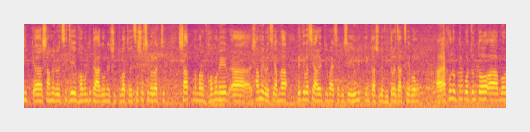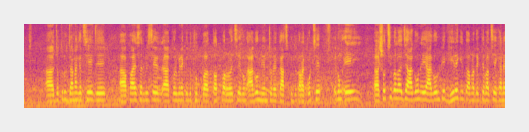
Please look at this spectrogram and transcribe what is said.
ঠিক সামনে রয়েছে যে ভবনটিতে আগুনের সূত্রপাত হয়েছে, সচিবালয়ের ঠিক সাত নম্বর ভবনের সামনে রয়েছে। আমরা দেখতে পাচ্ছি আরও একটি ফায়ার সার্ভিসের ইউনিট কিন্তু আসলে ভিতরে যাচ্ছে এবং এখন অবধি পর্যন্ত মোট যতটুকু জানা গেছে যে ফায়ার সার্ভিসের কর্মীরা কিন্তু খুব তৎপর রয়েছে এবং আগুন নিয়ন্ত্রণের কাজ কিন্তু তারা করছে এবং এই সচিবালয় যে আগুন, এই আগুনকে ঘিরে কিন্তু আমরা দেখতে পাচ্ছি এখানে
